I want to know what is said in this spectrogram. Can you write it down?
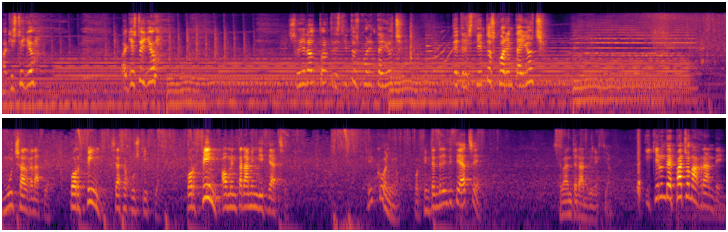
Aquí estoy yo. Aquí estoy yo. Soy el autor 348. De 348. Muchas gracias. Por fin se hace justicia. Por fin aumentará mi índice H. ¿Qué coño? Por fin tendré índice H. Se va a enterar dirección. Y quiero un despacho más grande,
